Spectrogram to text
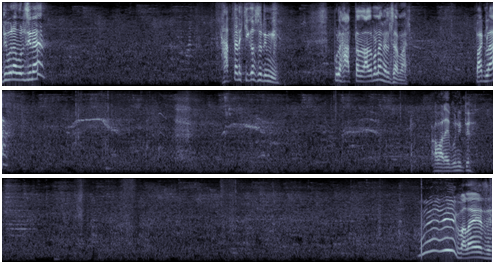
দিব না বলছি না? হাতটা কি করছ তুমি? পুরো হাতটা লাল বানা ফেলছে আমার। পাগলা? আবার এই বনিতে ভালাই আছে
